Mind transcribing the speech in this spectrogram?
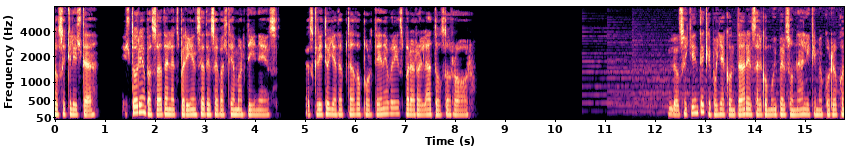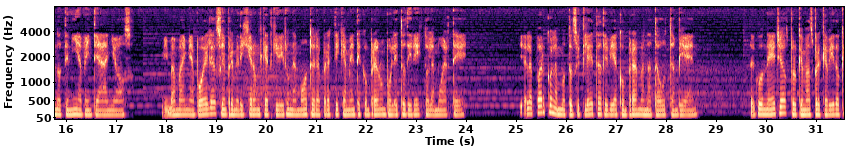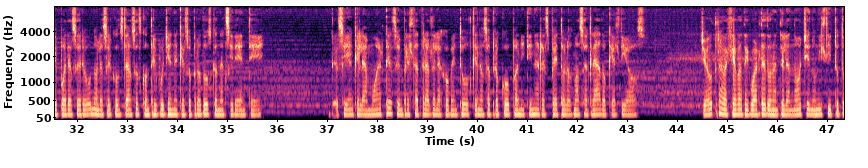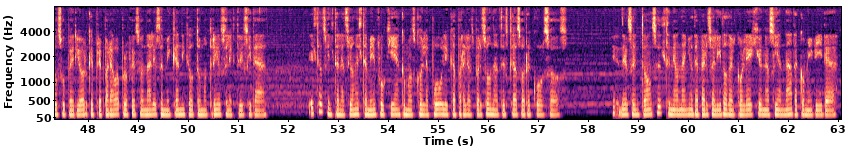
motociclista. Historia basada en la experiencia de Sebastián Martínez. Escrito y adaptado por Tenebris para relatos de horror. Lo siguiente que voy a contar es algo muy personal y que me ocurrió cuando tenía 20 años. Mi mamá y mi abuela siempre me dijeron que adquirir una moto era prácticamente comprar un boleto directo a la muerte. Y a la par con la motocicleta debía comprarme un ataúd también. Según ellas, porque más precavido que pueda ser uno, las circunstancias contribuyen a que se produzca un accidente. Decían que la muerte siempre está atrás de la juventud que no se preocupa ni tiene respeto a lo más sagrado que el Dios. Yo trabajaba de guardia durante la noche en un instituto superior que preparaba profesionales de mecánica automotriz y electricidad. Estas instalaciones también fungían como escuela pública para las personas de escasos recursos. En ese entonces tenía un año de haber salido del colegio y no hacía nada con mi vida.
